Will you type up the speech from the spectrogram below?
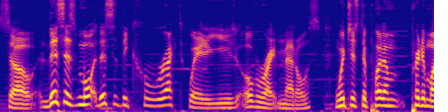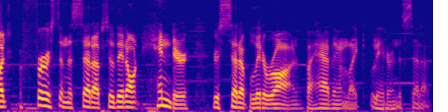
So this is more this is the correct way to use overwrite medals, which is to put them pretty much first in the setup so they don't hinder your setup later on by having them like later in the setup.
